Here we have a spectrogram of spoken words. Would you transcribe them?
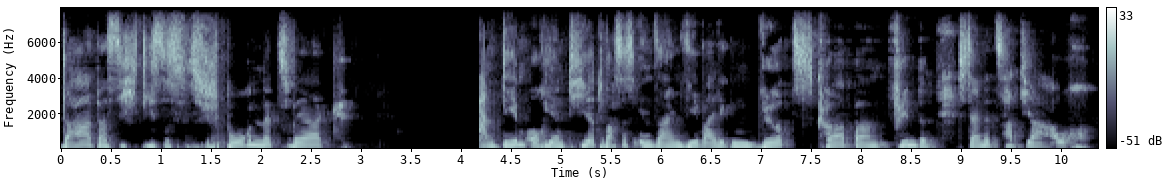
da, dass sich dieses Sporennetzwerk an dem orientiert, was es in seinen jeweiligen Wirtskörpern findet. Stanitz hat ja auch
